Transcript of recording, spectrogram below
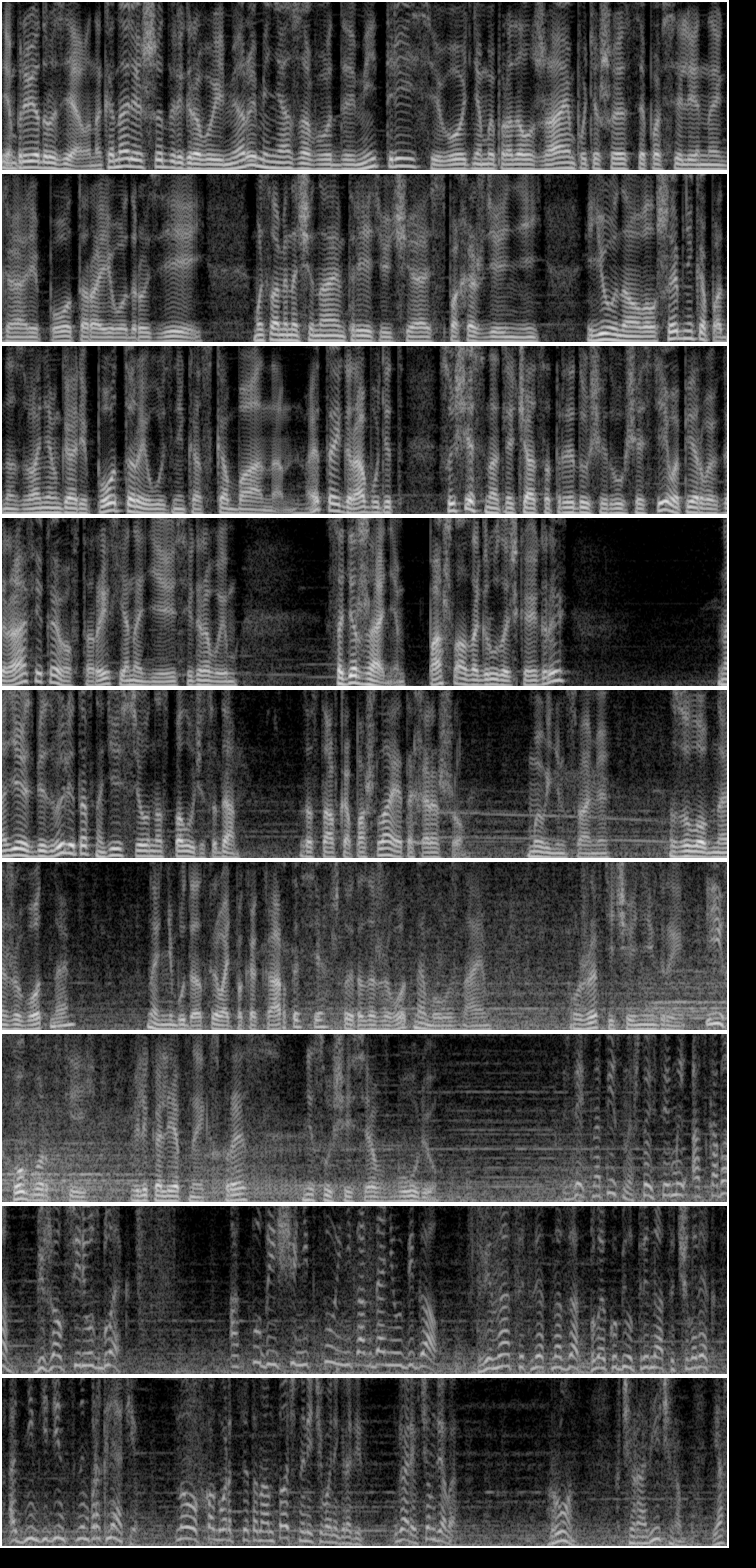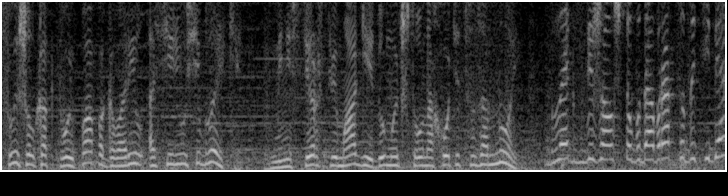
Всем привет, друзья! Вы на канале Шедвель Игровые Миры, меня зовут Дмитрий. Сегодня мы продолжаем путешествие по вселенной Гарри Поттера и его друзей. Мы с вами начинаем третью часть похождений юного волшебника под названием Гарри Поттер и Узника Скабана. Эта игра будет существенно отличаться от предыдущих двух частей. Во-первых, графикой, во-вторых, я надеюсь, игровым содержанием. Пошла загрузочка игры. Надеюсь, без вылетов, надеюсь, все у нас получится, да. Заставка пошла, это хорошо. Мы видим с вами злобное животное. Но я не буду открывать пока карты все, что это за животное, мы узнаем уже в течение игры. И Хогвартский великолепный экспресс, несущийся в бурю. Здесь написано, что из тюрьмы Аскабан бежал Сириус Блэк. Оттуда еще никто и никогда не убегал. 12 лет назад Блэк убил 13 человек одним единственным проклятием. Ну, в Хогвартсе это нам точно ничего не грозит. Гарри, в чем дело? Рон, вчера вечером я слышал, как твой папа говорил о Сириусе Блэке. В Министерстве магии думают, что он охотится за мной. Блэк сбежал, чтобы добраться до тебя?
